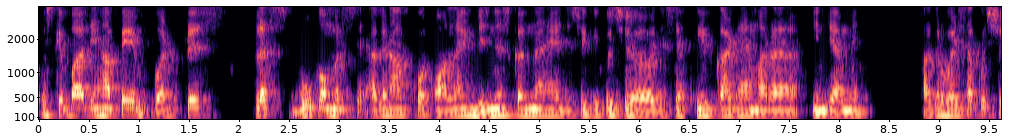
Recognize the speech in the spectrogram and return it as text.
उसके बाद यहाँ पे वर्डप्रेस प्लस वो कॉमर्स है अगर आपको ऑनलाइन बिज़नेस करना है, जैसे कि कुछ जैसे फ्लिपकार्ट है हमारा इंडिया में, अगर वैसा कुछ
